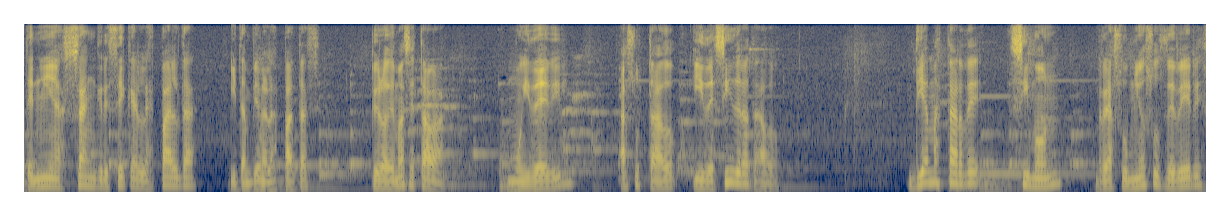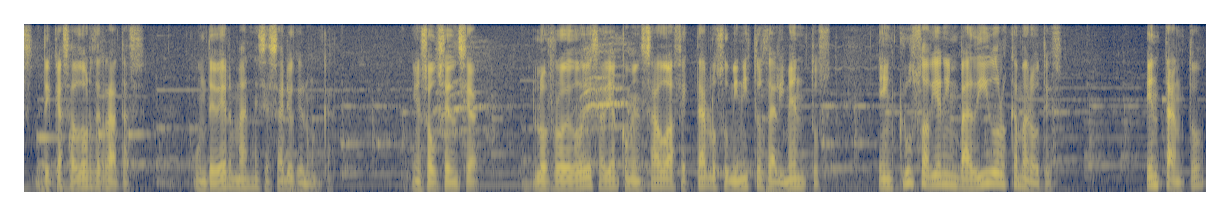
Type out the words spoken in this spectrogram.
tenía sangre seca en la espalda y también a las patas, pero además estaba muy débil, asustado y deshidratado. Día más tarde, Simón reasumió sus deberes de cazador de ratas, un deber más necesario que nunca. En su ausencia, los roedores habían comenzado a afectar los suministros de alimentos e incluso habían invadido los camarotes. En tanto,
